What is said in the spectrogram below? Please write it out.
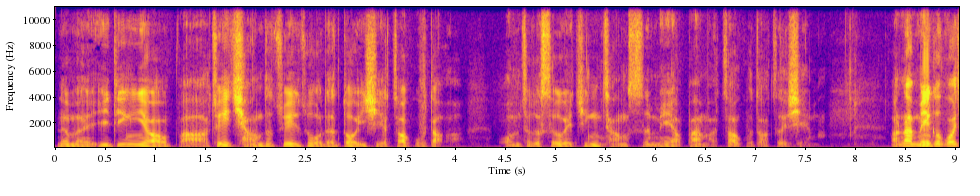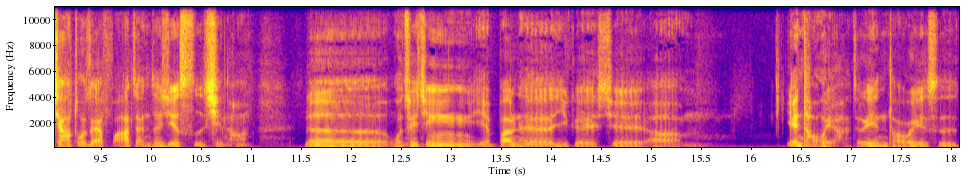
那么一定要把最强的、最弱的都一起照顾到。我们这个社会经常是没有办法照顾到这些啊。那每个国家都在发展这些事情哈。呃，我最近也办了一个一些啊、呃、研讨会啊，这个研讨会是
